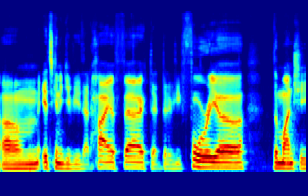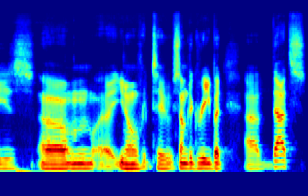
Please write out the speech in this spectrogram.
Um, it's going to give you that high effect, that bit of euphoria, the munchies, um, uh, you know, to some degree. But uh, that's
